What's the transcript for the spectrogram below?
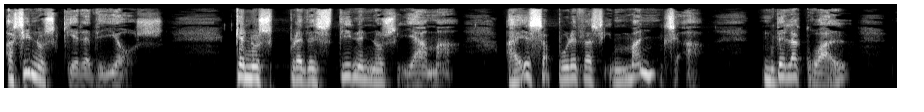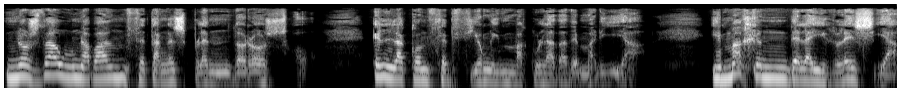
Así nos quiere Dios, que nos predestine nos llama a esa pureza sin mancha, de la cual nos da un avance tan esplendoroso en la concepción inmaculada de María, imagen de la Iglesia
